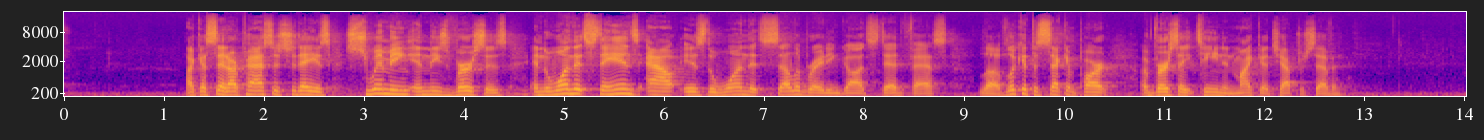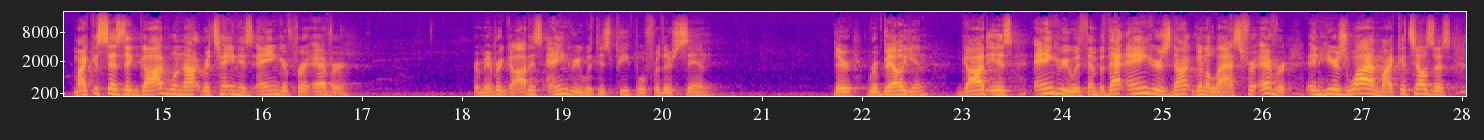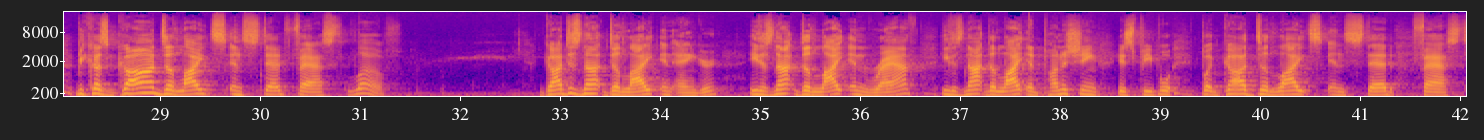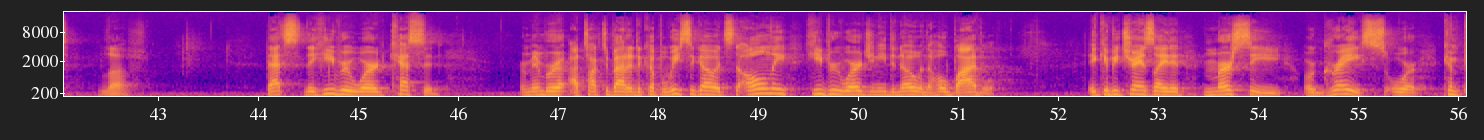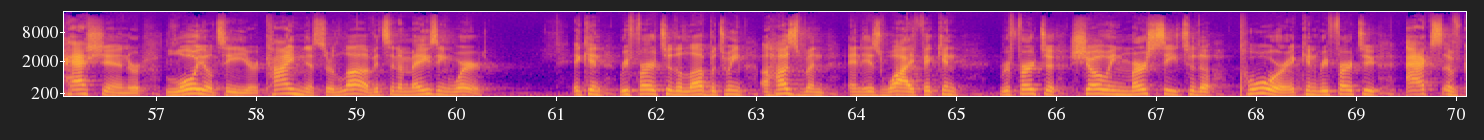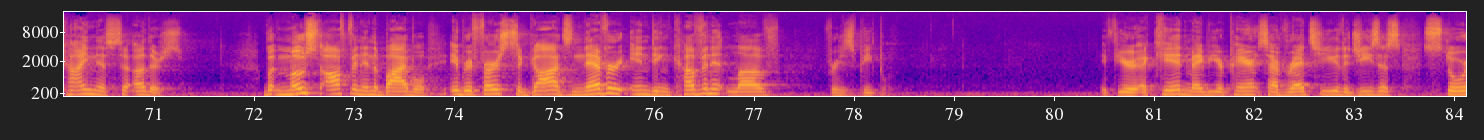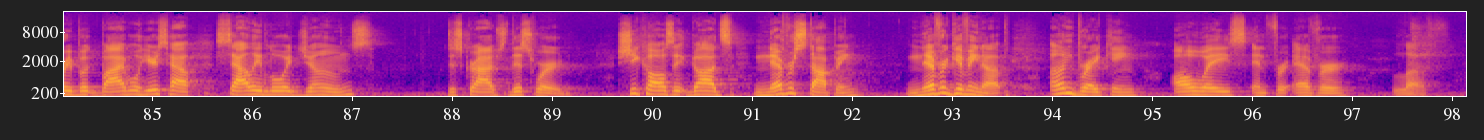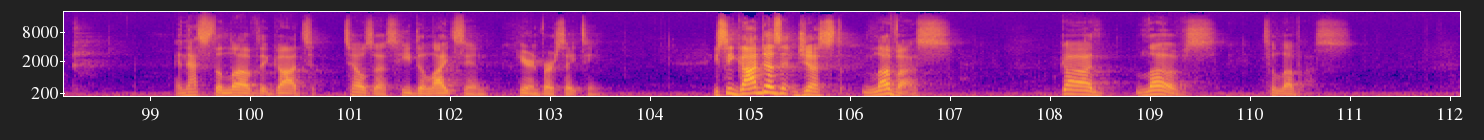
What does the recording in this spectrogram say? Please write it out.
Like I said, our passage today is swimming in these verses, and the one that stands out is the one that's celebrating God's steadfast love. Look at the second part of verse 18 in Micah chapter 7. Micah says that God will not retain his anger forever Remember, God is angry with his people for their sin, their rebellion. God is angry with them, but that anger is not going to last forever. And here's why Micah tells us because God delights in steadfast love. God does not delight in anger, He does not delight in wrath, He does not delight in punishing His people, but God delights in steadfast love. That's the Hebrew word kesed, Remember, I talked about it a couple weeks ago. It's the only Hebrew word you need to know in the whole Bible. It can be translated mercy or grace or compassion or loyalty or kindness or love. It's an amazing word. It can refer to the love between a husband and his wife. It can refer to showing mercy to the poor. It can refer to acts of kindness to others. But most often in the Bible, it refers to God's never ending covenant love for his people. If you're a kid, maybe your parents have read to you the Jesus Storybook Bible. Here's how Sally Lloyd Jones describes this word. She calls it God's never stopping, never giving up, unbreaking, always and forever love. And that's the love that God tells us he delights in here in verse 18. You see, God doesn't just love us, God loves to love us.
